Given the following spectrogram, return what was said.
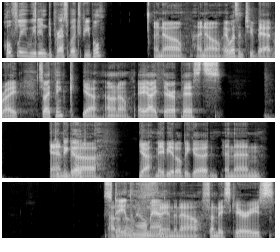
hopefully we didn't depress a bunch of people. I know, I know. It wasn't too bad, right? So I think, yeah, I don't know. AI therapists and be good. uh yeah, maybe it'll be good. And then Stay in the now, man. Stay in the now. Sunday scaries.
